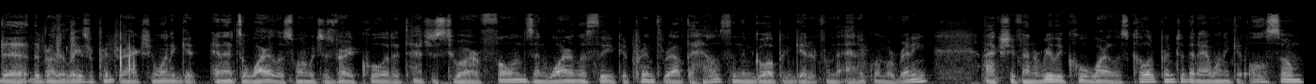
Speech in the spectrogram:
the the Brother Laser printer. I actually want to get, and that's a wireless one, which is very cool. It attaches to our phones and wirelessly you could print throughout the house and then go up and get it from the attic when we're ready. I actually found a really cool wireless color printer that I want to get also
